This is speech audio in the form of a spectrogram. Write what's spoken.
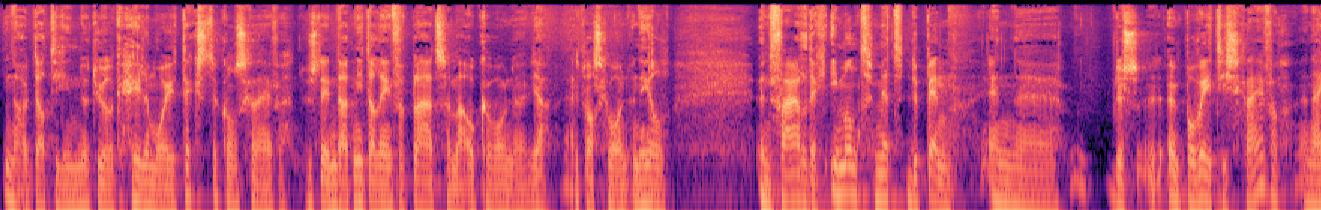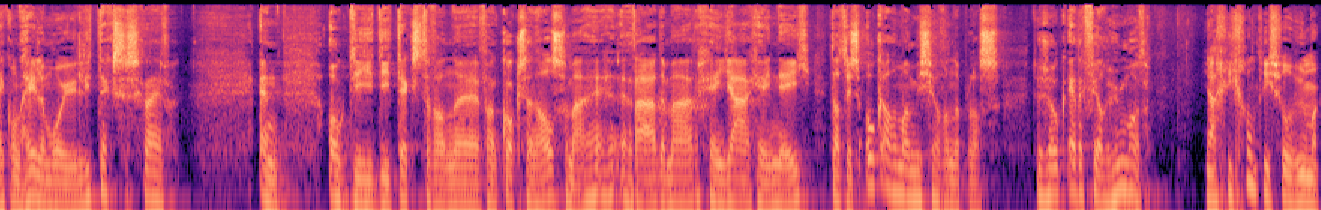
Nou, dat hij natuurlijk hele mooie teksten kon schrijven. Dus inderdaad niet alleen verplaatsen, maar ook gewoon... Uh, ja, het was gewoon een heel een vaardig iemand met de pen. En uh, dus een poëtisch schrijver. En hij kon hele mooie liedteksten schrijven. En ook die, die teksten van, uh, van Cox en Halsema, hè, maar, geen ja, geen nee... dat is ook allemaal Michel van der Plas. Dus ook erg veel humor. Ja, gigantisch veel humor.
